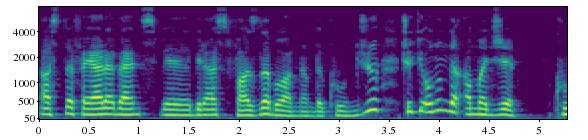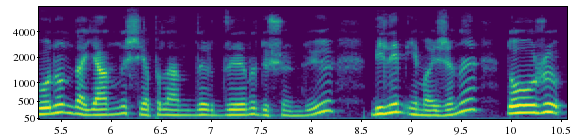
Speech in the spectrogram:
Aslında Feyerabend e, biraz fazla bu anlamda Kuhn'cu. Çünkü onun da amacı Kuhn'un da yanlış yapılandırdığını düşündüğü bilim imajını doğru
